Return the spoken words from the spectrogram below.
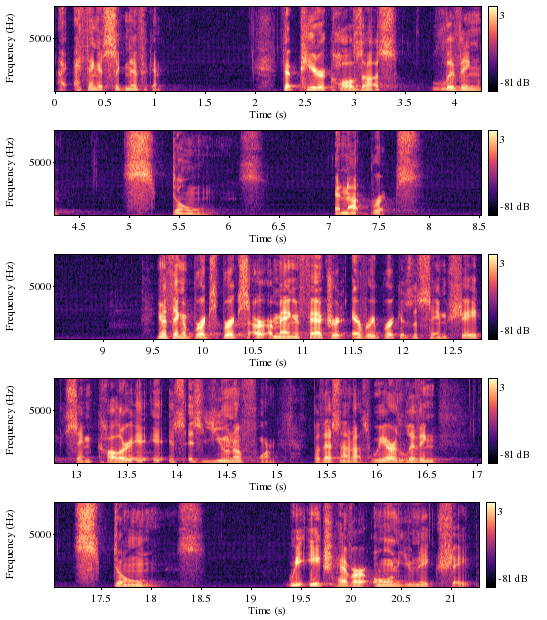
I, I think it's significant that Peter calls us living stones and not bricks. You know, think of bricks. Bricks are, are manufactured, every brick is the same shape, same color, it, it, it's, it's uniform. But that's not us. We are living stones. We each have our own unique shape.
